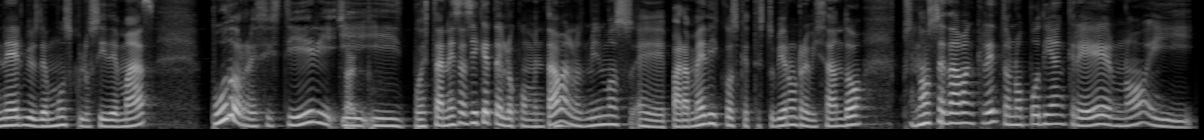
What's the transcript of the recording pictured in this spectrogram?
nervios, de músculos y demás, pudo resistir y, pues tan es así que te lo comentaban los mismos eh, paramédicos que te estuvieron revisando, pues no se daban crédito, no podían creer, ¿no? Y,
